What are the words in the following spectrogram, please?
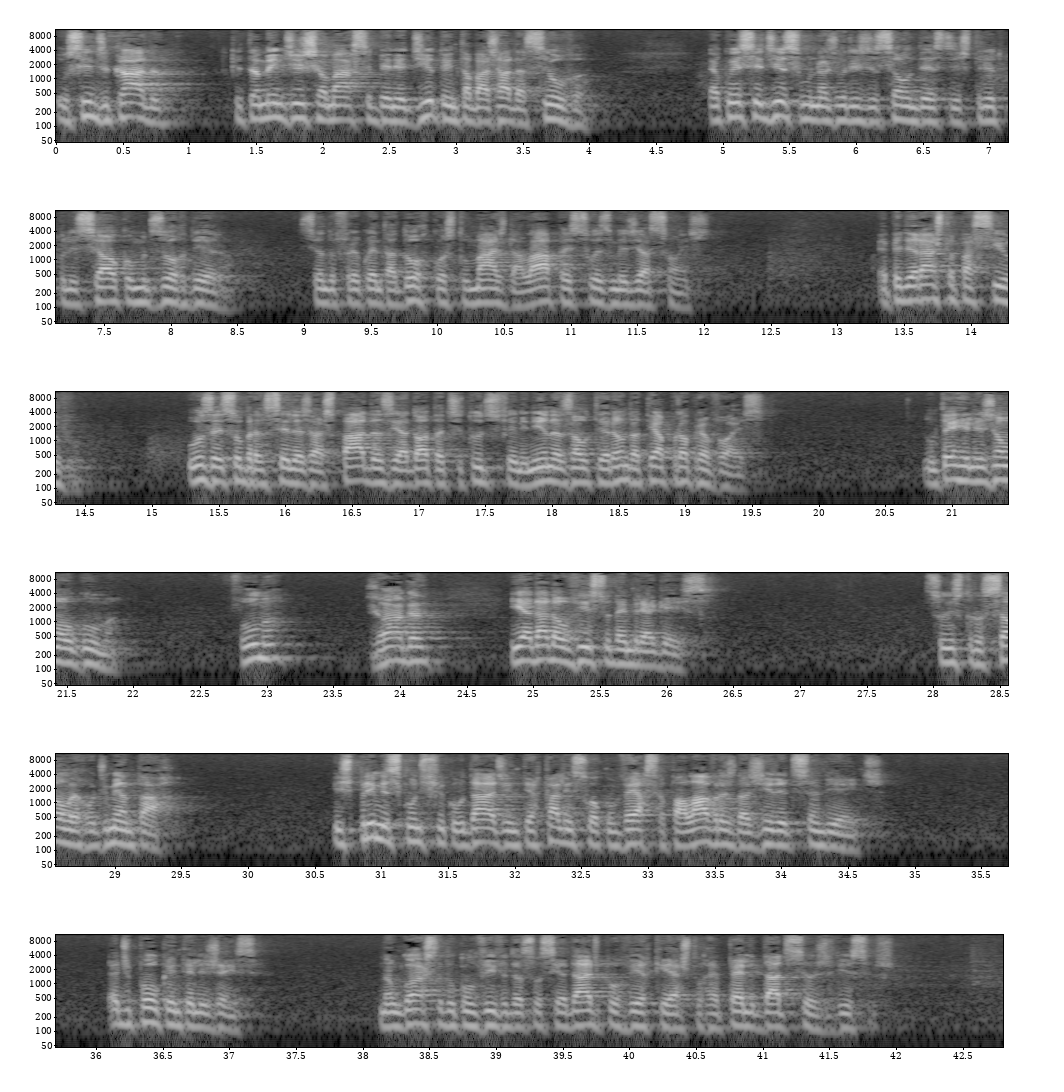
O sindicado, que também diz chamar-se Benedito em Tabajada Silva, é conhecidíssimo na jurisdição desse distrito policial como desordeiro, sendo frequentador costumaz da Lapa e suas mediações. É pederasta passivo, usa as sobrancelhas raspadas e adota atitudes femininas, alterando até a própria voz. Não tem religião alguma. Fuma, joga e é dado ao vício da embriaguez. Sua instrução é rudimentar. Exprime-se com dificuldade e intercala em sua conversa palavras da gíria desse ambiente. É de pouca inteligência. Não gosta do convívio da sociedade por ver que esta repele dados seus vícios.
